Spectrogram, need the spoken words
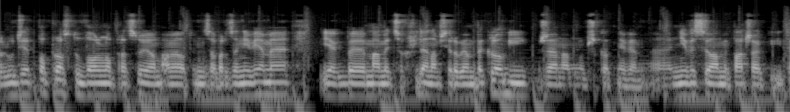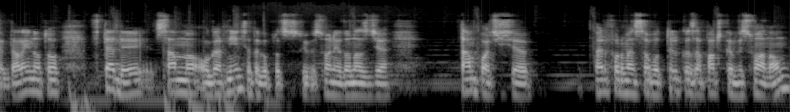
e, ludzie po prostu wolno pracują, a my o tym za bardzo nie wiemy, jakby mamy co chwilę nam się robią backlogi, że nam na przykład, nie wiem, e, nie wysyłamy paczek i tak dalej, no to wtedy samo ogarnięcie tego procesu i wysłanie do nas, gdzie tam płaci się performanceowo tylko za paczkę wysłaną,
